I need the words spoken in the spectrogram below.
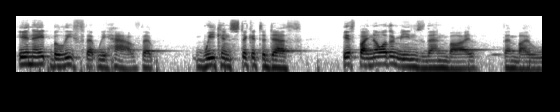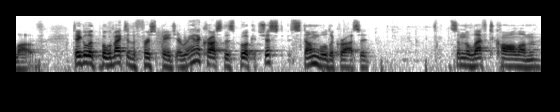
innate belief that we have that we can stick it to death, if by no other means than by than by love. Take a look. but Go back to the first page. I ran across this book. It's just stumbled across it. It's in the left column,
